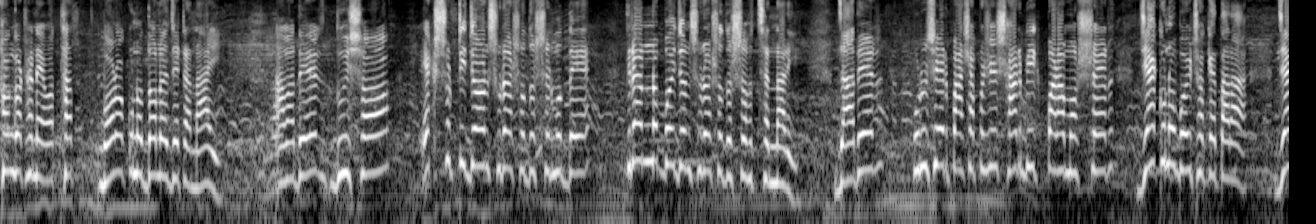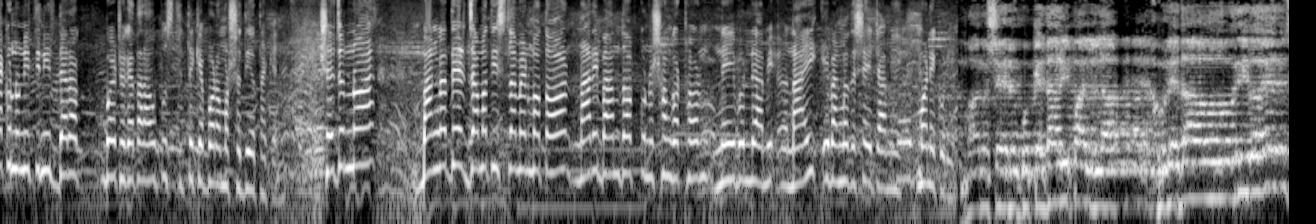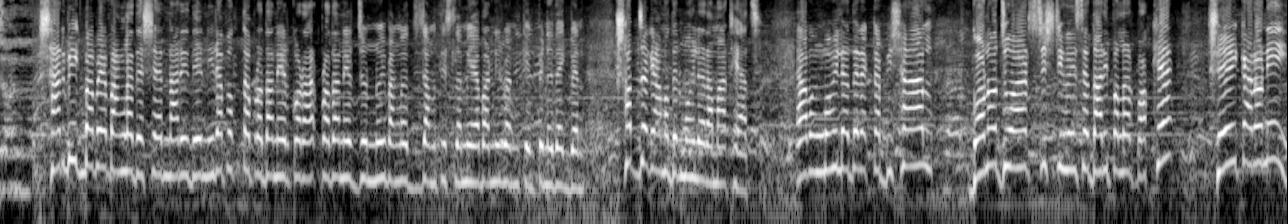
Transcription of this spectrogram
সংগঠনে, অর্থাৎ বড় কোনো দলে যেটা নাই। আমাদের দুইশো একষট্টি জন সুরা সদস্যের মধ্যে তিরানব্বই জন সুরা সদস্য হচ্ছেন নারী। যাদের পুরুষের পাশাপাশি সার্বিক পরামর্শের যে কোনো বৈঠকে তারা, যে কোনো নীতি নির্ধারক বৈঠকে তারা উপস্থিত থেকে পরামর্শ দিয়ে থাকেন। সেজন্য বাংলাদেশ জামাত ইসলামের মতো নারী বান্ধব কোনো সংগঠন নেই বললে আমি নাই এই বাংলাদেশে এটা আমি মনে করি। মানুষের বুকে দাড়ি পাল্লা খুলে দাও হৃদয়ের সার্বিকভাবে বাংলাদেশের নারীদের নিরাপত্তা প্রদানের করা প্রদানের জন্যই বাংলাদেশ জামাত ইসলামী এবার নির্বাচন ক্যাম্পেইনে দেখবেন সব জায়গায় আমাদের মহিলারা মাঠে আছে। এবং মহিলাদের একটা বিশাল গণজোয়ার সৃষ্টি হয়েছে দাঁড়িপাল্লার পক্ষে। সেই কারণেই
